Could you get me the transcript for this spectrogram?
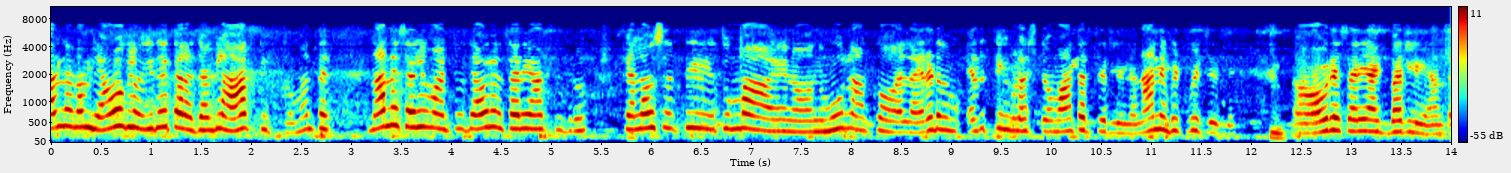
ಅಂದ್ರೆ ನಮ್ದು ಯಾವಾಗ್ಲೂ ಇದೇ ತರ ಜಗಳ ಆಗ್ತಿತ್ತು ಮತ್ತೆ ನಾನೇ ಸರಿ ಮಾಡ್ತಿದ್ದೆ ಅವರು ಸರಿ ಆಗ್ತಿದ್ರು. ಕೆಲವು ಸರ್ತಿ ತುಂಬಾ ಏನೋ ಒಂದು ಮೂರ್ನಾಲ್ಕು ಅಲ್ಲ ಎರಡು ಎರಡು ತಿಂಗಳಷ್ಟು ಮಾತಾಡ್ತಿರ್ಲಿಲ್ಲ. ನಾನೇ ಬಿಟ್ಬಿಟ್ಟಿದ್ದೆ. ಅವರೇ ಸರಿಯಾಗಿ ಬರ್ಲಿ ಅಂತ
